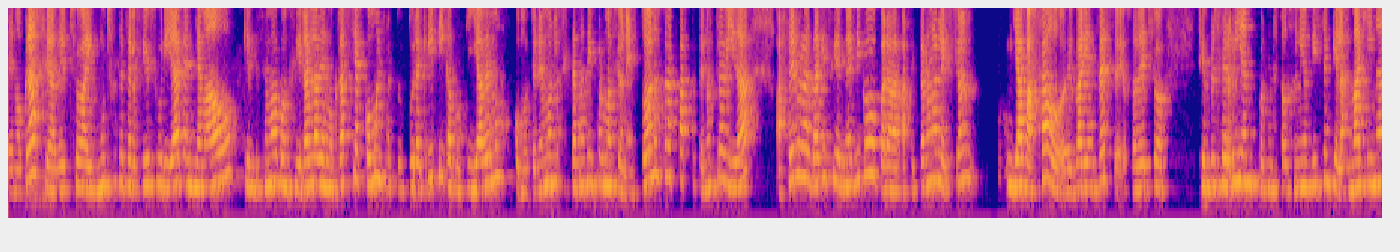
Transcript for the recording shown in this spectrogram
democracia. De hecho, hay muchos desde la ciberseguridad que han llamado que empecemos a considerar la democracia como infraestructura crítica, porque ya vemos, como tenemos los sistemas de información en todas nuestras partes de nuestra vida, hacer un ataque cibernético para afectar una elección ya ha pasado varias veces. O sea, de hecho, siempre se ríen porque en Estados Unidos dicen que las máquinas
